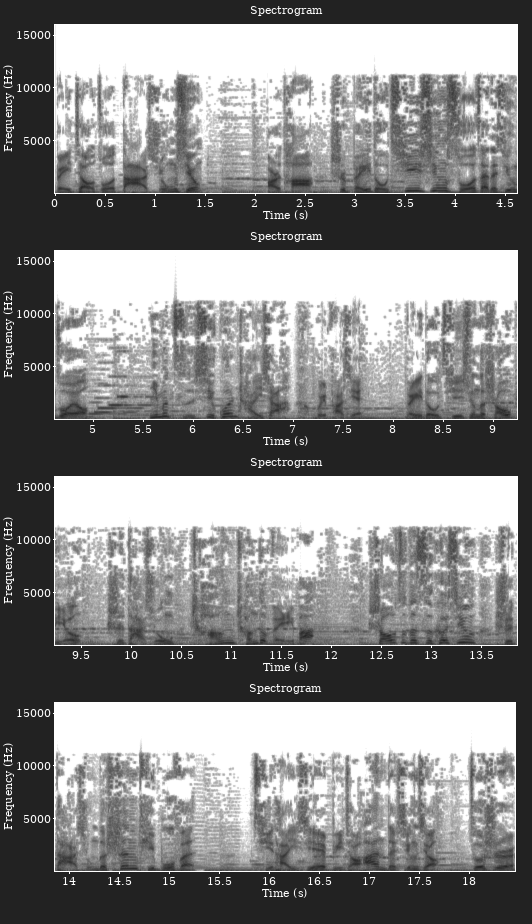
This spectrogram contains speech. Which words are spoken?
被叫做大熊星，而它是北斗七星所在的星座哟。你们仔细观察一下，会发现北斗七星的勺柄是大熊长长的尾巴，勺子的四颗星是大熊的身体部分。其他一些比较暗的星星，则是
